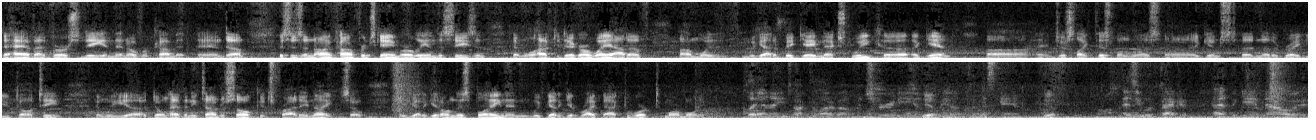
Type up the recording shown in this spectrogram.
to have adversity and then overcome it. And um, this is a non-conference game early in the season that we'll have to dig our way out of. Um, with we got a big game next week uh, again, uh, and just like this one was uh, against another great Utah team. And we uh, don't have any time to sulk. It's Friday night, so we've got to get on this plane and we've got to get right back to work tomorrow morning. Clay, I know you talked a lot about maturity and Yeah. know, for this game. Yeah. As you look back at, at the game now, it,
